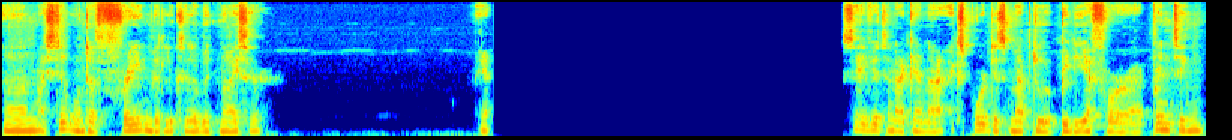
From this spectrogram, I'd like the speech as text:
Um, I still want a frame that looks a little bit nicer. Yeah. Save it and I can uh, export this map to a PDF for uh, printing.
